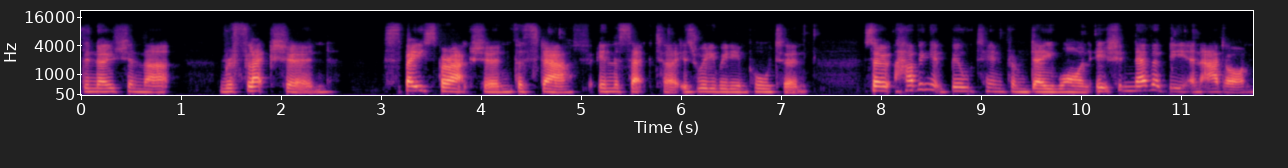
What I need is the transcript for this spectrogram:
the notion that reflection space for action for staff in the sector is really, really important. So having it built in from day one, it should never be an add-on.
